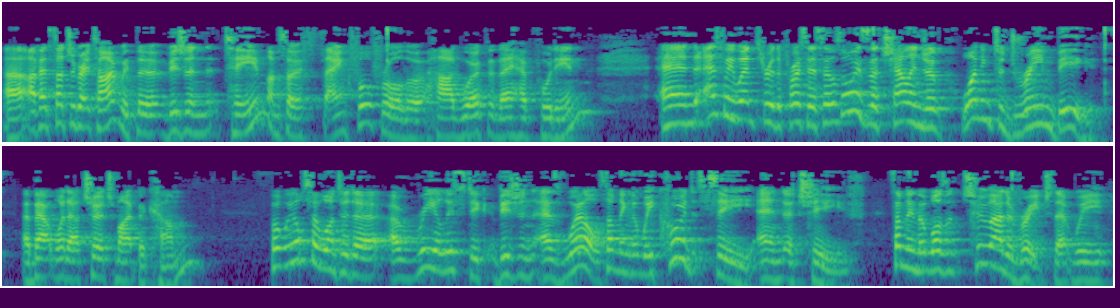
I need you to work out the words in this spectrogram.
Uh, I've had such a great time with the Vision team. I'm so thankful for all the hard work that they have put in. And as we went through the process, there was always the challenge of wanting to dream big about what our church might become. But we also wanted a, a realistic vision as well, something that we could see and achieve. Something that wasn't too out of reach that we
